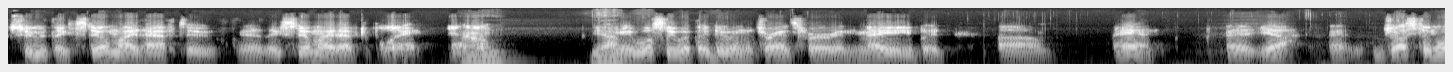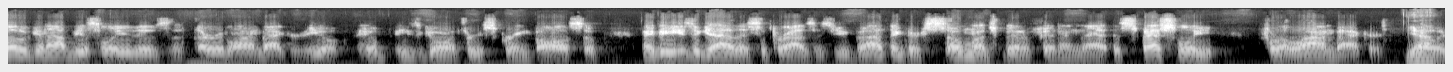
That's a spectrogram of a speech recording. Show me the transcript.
shoot, they still might have to. Yeah, they still might have to play. You know. Um, yeah, I mean, we'll see what they do in the transfer in May, but um, man, uh, yeah. Uh, Justin Logan obviously is the third linebacker. He'll, he'll he's going through spring ball, so maybe he's a guy that surprises you. But I think there's so much benefit in that, especially for a linebacker. You Yeah. know, a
